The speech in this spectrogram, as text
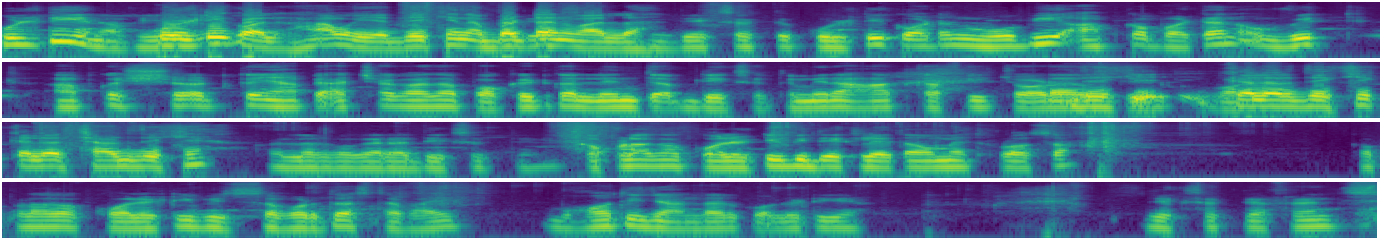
कुल्टी है ना भैया? उल्टी कॉलर हाँ भैया देखिए ना बटन वाला। देख सकते हो कुल्टी कॉटन वो भी आपका बटन विथ आपका शर्ट का यहाँ पे अच्छा खासा पॉकेट का लेंथ आप देख सकते हैं। मेरा हाथ काफ़ी चौड़ा है देखिए कलर देखिए कलर चार्ट देखिए। कलर वगैरह देख सकते हैं। कपड़ा का क्वालिटी भी देख लेता हूँ मैं थोड़ा सा। कपड़ा का क्वालिटी भी ज़बरदस्त है भाई। बहुत ही जानदार क्वालिटी है। देख सकते हैं फ्रेंड्स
